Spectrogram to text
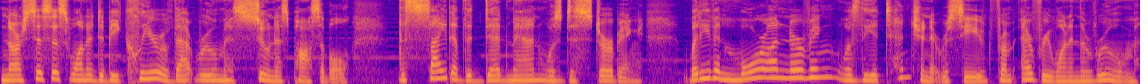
Narcissus wanted to be clear of that room as soon as possible. The sight of the dead man was disturbing, but even more unnerving was the attention it received from everyone in the room.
